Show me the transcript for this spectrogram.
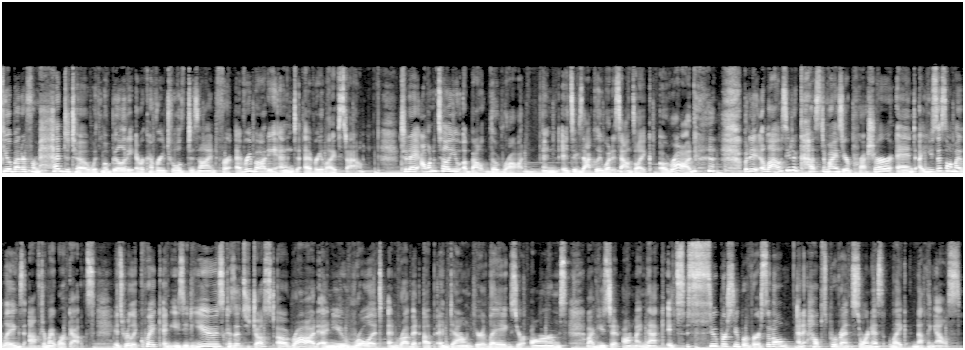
Feel better from head to toe with mobility and recovery tools designed for every body and every lifestyle. Today, I want to tell you about the rod, and it's exactly what it sounds like a rod. but it allows you to customize your pressure, and I use this on my legs after my workouts. It's really quick and easy to use because it's just a rod, and you roll it and rub it up and down your legs, your arms. I've used it on my neck. It's super, super versatile, and it helps prevent soreness like nothing else.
